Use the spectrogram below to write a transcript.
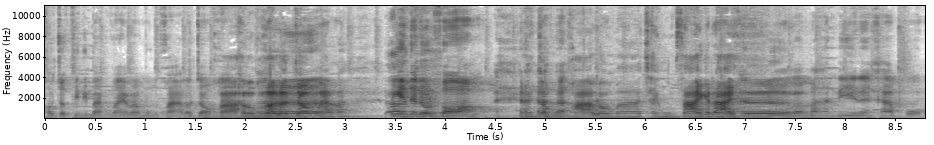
เขาจดสิทธิบัตรไว้ว่ามุมขวาเราจองขวาขวาเราจองแล้วเไม่งั้นจะโดนฟ้องให้จองมุมขวาเรามาใช้มุมซ้ายก็ได้เออ ประมาณนี้นะครับผม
